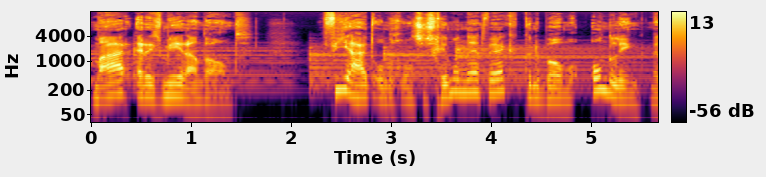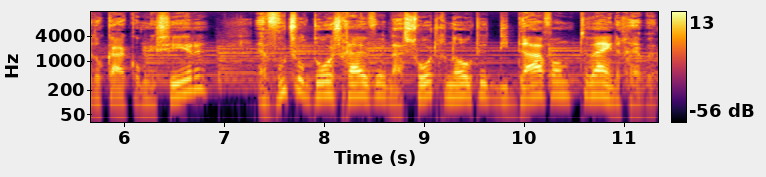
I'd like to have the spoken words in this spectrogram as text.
Maar er is meer aan de hand. Via het ondergrondse schimmelnetwerk kunnen bomen onderling met elkaar communiceren en voedsel doorschuiven naar soortgenoten die daarvan te weinig hebben.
